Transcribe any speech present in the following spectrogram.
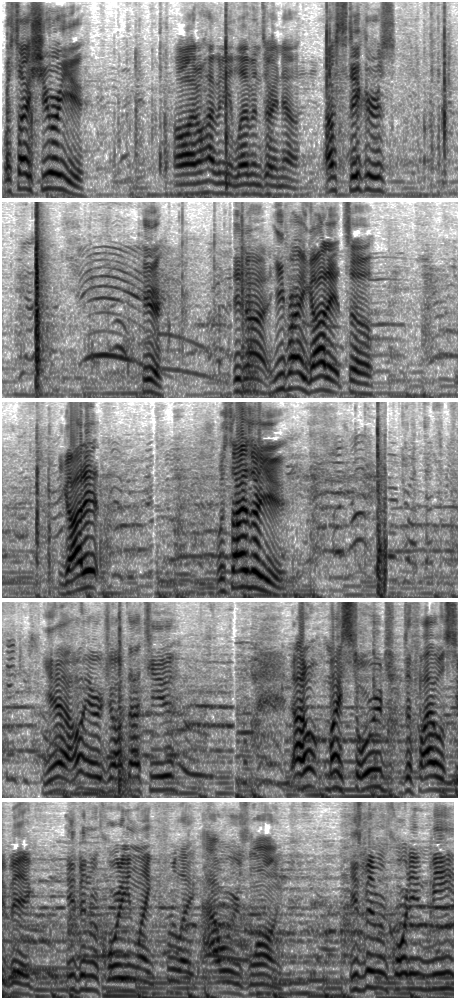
What size shoe are you? Oh, I don't have any 11s right now. I have stickers. Here. Did not. He probably got it, so. You got it? What size are you? Yeah, I'll airdrop that to you. I don't. My storage, the file is too big. He's been recording like for like hours long. He's been recording me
